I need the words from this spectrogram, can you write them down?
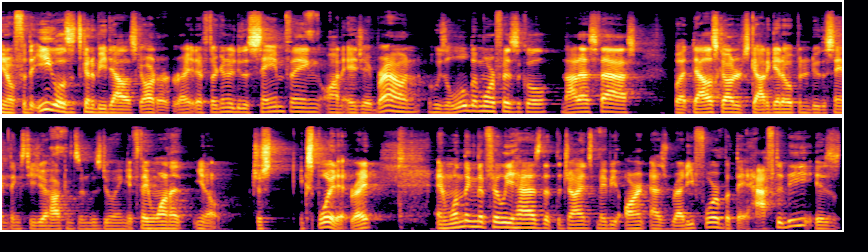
you know, for the Eagles, it's going to be Dallas Goedert, right? If they're going to do the same thing on AJ Brown, who's a little bit more physical, not as fast, but Dallas Goedert's got to get open and do the same things TJ Hockenson was doing if they want to, you know, just exploit it, right? And one thing that Philly has that the Giants maybe aren't as ready for, but they have to be, is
